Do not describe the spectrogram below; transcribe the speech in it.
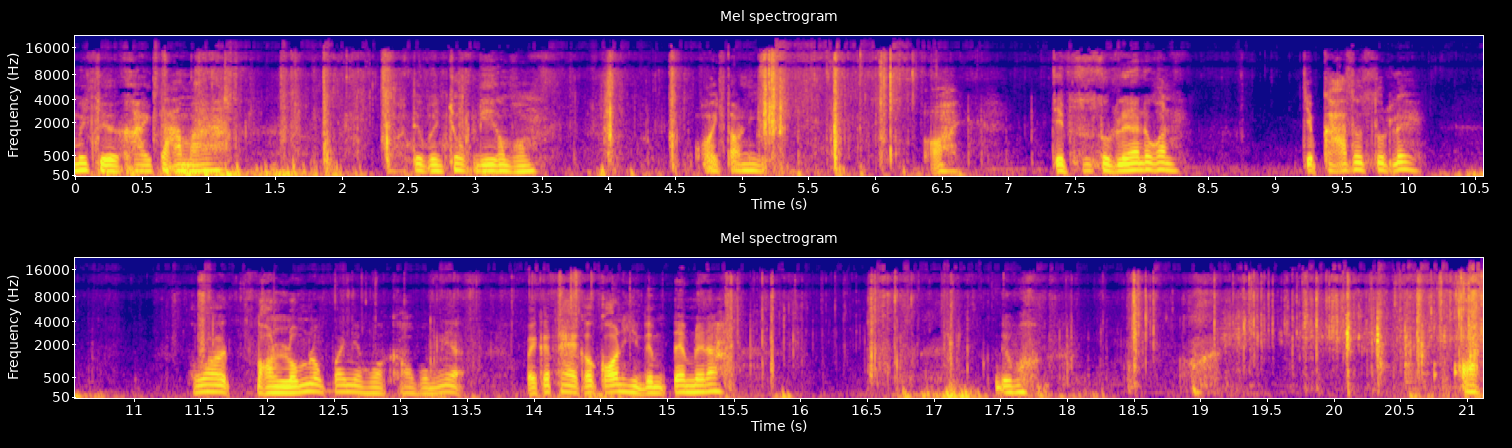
ไม่เจอใครตามมาถือเป็นโชคดีของผมโอ้ยตอนนี้โอ้ยเจ็บสุดๆเลยนะทุกคน เจ็บขาสุดๆเลย เพราะว่าตอนล้มลงไปเนี่ยหัวเข่าผมเนี่ย ไปกระแทกกับก้อนหินเต็มๆเลยนะ เดี๋ยวผมโอ๊ย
